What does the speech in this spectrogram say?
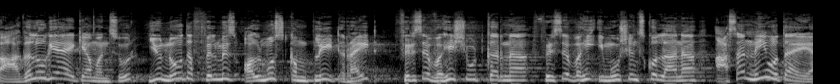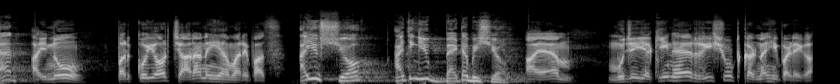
पागल हो गया है क्या Mansoor? You know the film is almost complete right फिर से वही शूट करना फिर से वही इमोशंस को लाना आसान नहीं होता है यार। आई नो पर कोई और चारा नहीं है हमारे पास। I you sure I think you better be sure I am मुझे यकीन है रीशूट करना ही पड़ेगा।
